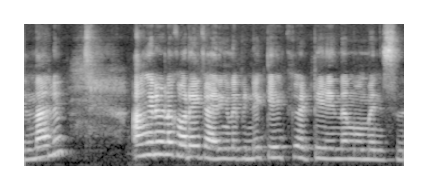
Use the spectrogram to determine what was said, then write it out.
എന്നാലും അങ്ങനെയുള്ള കുറേ കാര്യങ്ങൾ പിന്നെ കേക്ക് കട്ട് ചെയ്യുന്ന മൊമെന്റ്സ്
